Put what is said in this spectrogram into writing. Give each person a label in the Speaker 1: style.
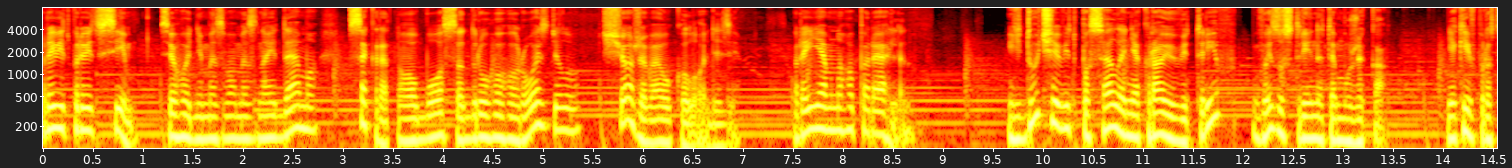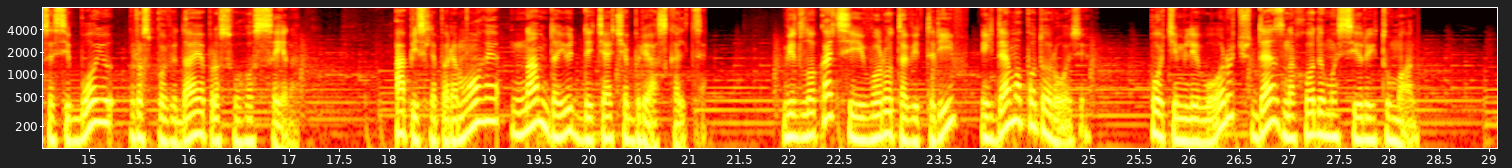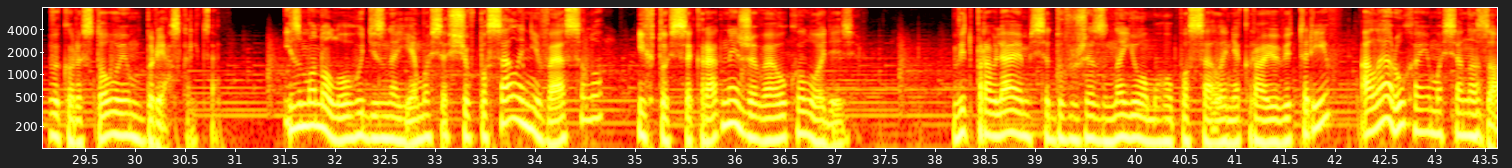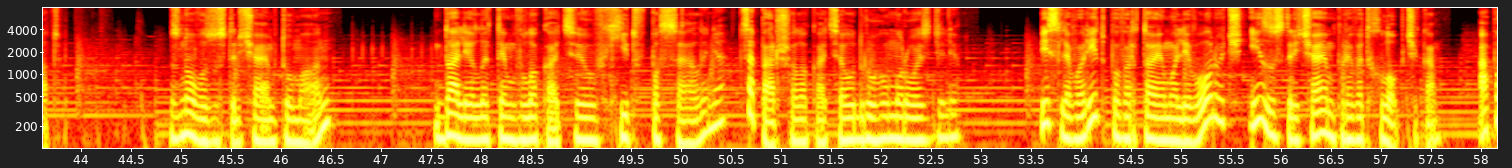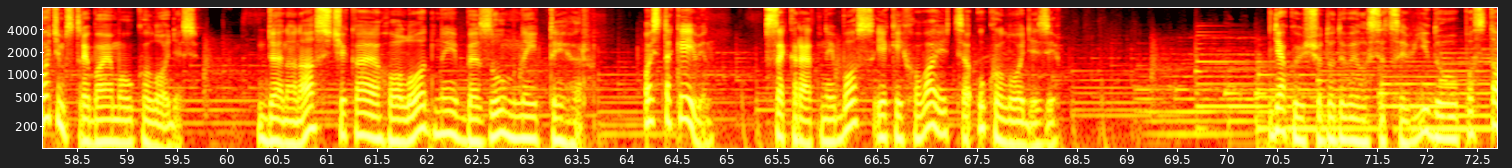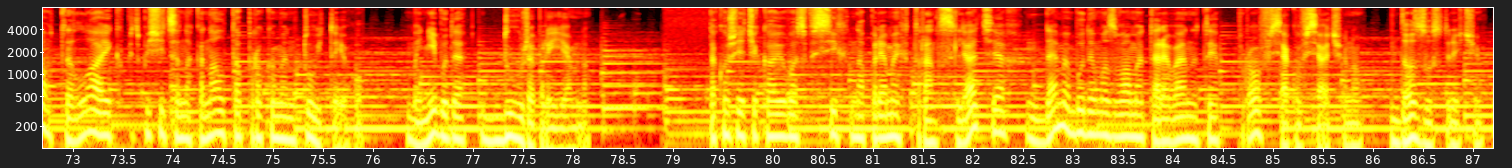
Speaker 1: Привіт-привіт всім! Сьогодні ми з вами знайдемо секретного боса другого розділу, що живе у колодязі. Приємного перегляду. Йдучи від поселення краю вітрів, ви зустрінете мужика, який в процесі бою розповідає про свого сина. А після перемоги нам дають дитяче брязкальце. Від локації Ворота вітрів йдемо по дорозі, потім ліворуч, де знаходимо сірий туман використовуємо брязкальце. Із монологу дізнаємося, що в поселенні весело і хтось секретний живе у колодязі. Відправляємося до вже знайомого поселення краю вітрів, але рухаємося назад. Знову зустрічаємо туман. Далі летим в локацію Вхід в поселення. Це перша локація у другому розділі. Після воріт повертаємо ліворуч і зустрічаємо привид хлопчика а потім стрибаємо у колодязь, де на нас чекає голодний безумний тигр. Ось такий він секретний бос, який ховається у колодязі. Дякую, що додивилися це відео. Поставте лайк, підпишіться на канал та прокоментуйте його. Мені буде дуже приємно. Також я чекаю вас всіх на прямих трансляціях, де ми будемо з вами теревенити про всяку всячину. До зустрічі!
